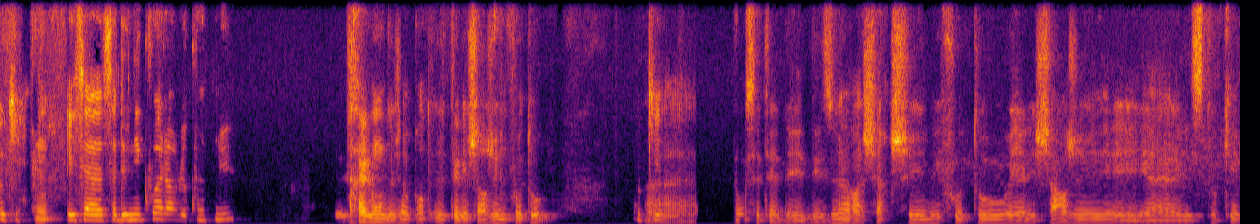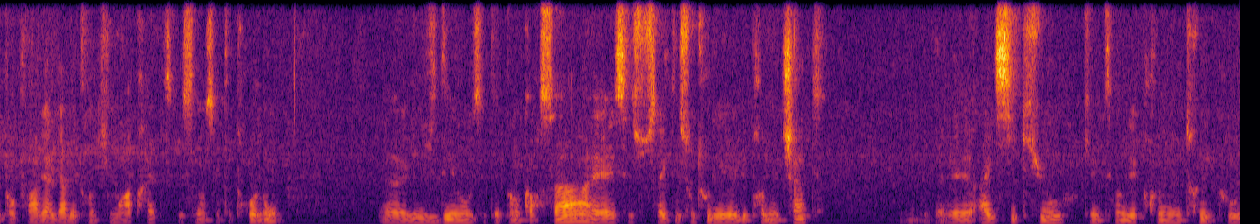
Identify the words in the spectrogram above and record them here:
Ok. Mm. Et ça, ça donnait quoi alors le contenu? Très long déjà pour télécharger une photo. Ok. Euh, donc c'était des, heures à chercher des photos et à les charger et à les stocker pour pouvoir les regarder tranquillement après parce que sinon c'était trop long. Euh, les vidéos, c'était pas encore ça et ça a été surtout les, les premiers chats. Il y avait ICQ qui a été un des premiers trucs où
